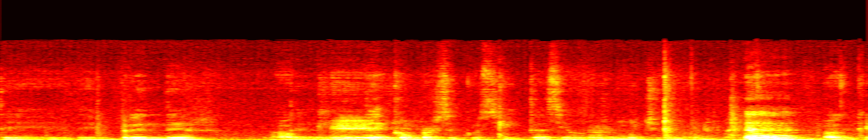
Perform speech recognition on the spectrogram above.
de, de emprender, de- comprarse cositas y ahorrar mucho dinero. Ok,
